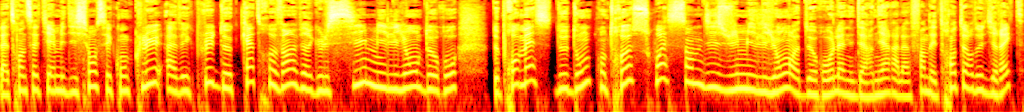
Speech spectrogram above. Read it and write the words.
La 37e édition s'est conclue avec plus de 80,6 millions d'euros de promesses de dons contre 78 millions d'euros l'année dernière à la fin des 30 heures de direct.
